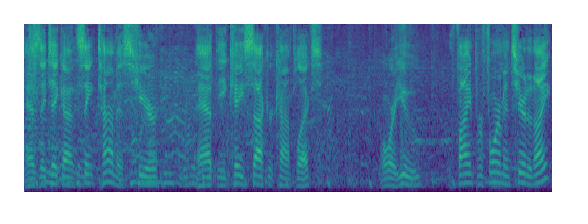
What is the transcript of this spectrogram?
as they take on St. Thomas here at the Case Soccer Complex. ORU, fine performance here tonight.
